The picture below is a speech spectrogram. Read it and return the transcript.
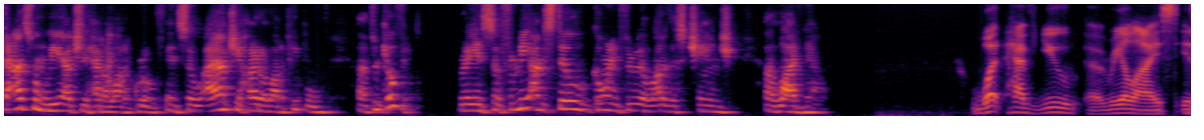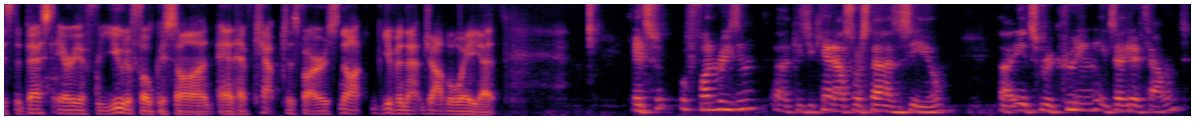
that's when we actually had a lot of growth. And so I actually hired a lot of people uh, through COVID. Right. And so for me, I'm still going through a lot of this change uh, live now. What have you uh, realized is the best area for you to focus on and have kept as far as not given that job away yet? It's fundraising because uh, you can't outsource that as a CEO. Uh, it's recruiting executive talent,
